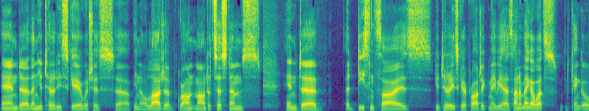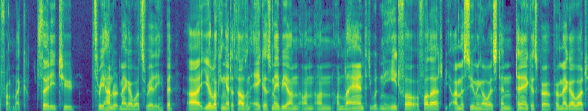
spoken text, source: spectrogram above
And uh, then utility scale which is uh, you know larger ground mounted systems. And uh, a decent size utility scale project maybe has 100 megawatts. It can go from like 30 to 300 megawatts really. But uh, you're looking at a thousand acres maybe on, on, on, on land that you would need for, for that. I'm assuming always 10, 10 acres per, per megawatt.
